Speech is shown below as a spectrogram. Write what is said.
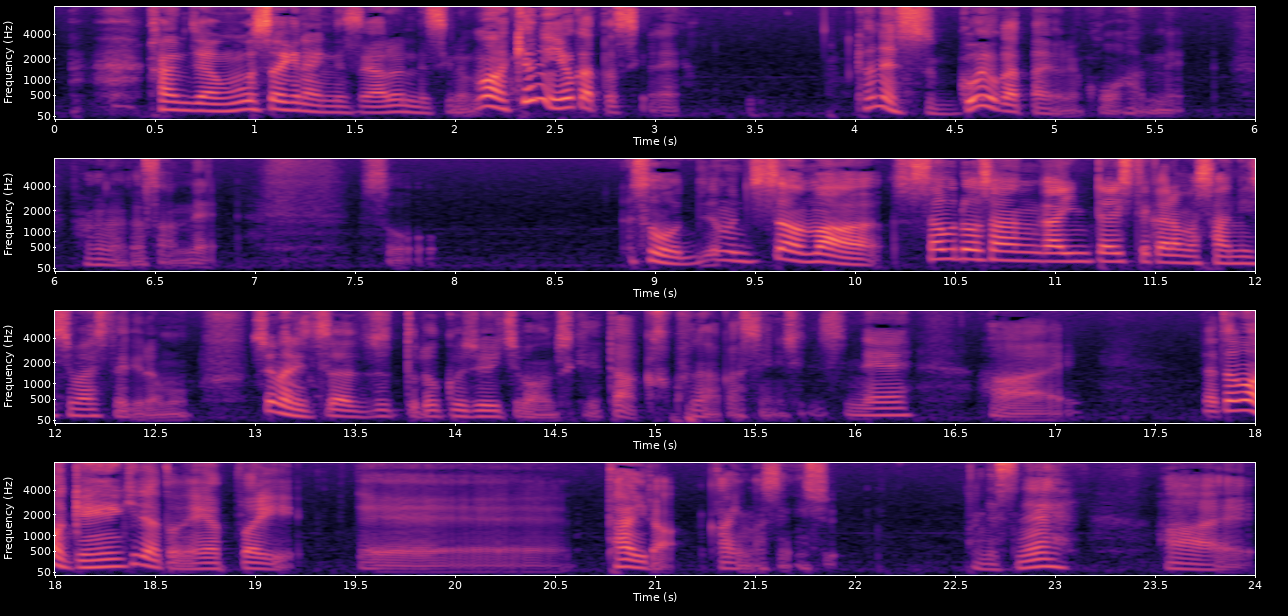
感じは申し訳ないんですがあるんですけど、まあ去年良かったですけどね。去年すっごい良かったよね、後半ね。角中さんね。そう。そう、でも実はまあ、三郎さんが引退してからまあ3にしましたけども、それまで実はずっと61番をつけてた角中選手ですね。はい。あとまあ現役だとね、やっぱり、えー、平海馬選手ですね。はい。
